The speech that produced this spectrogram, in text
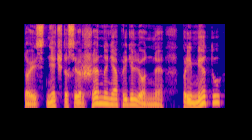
то есть нечто совершенно неопределенное, примету,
